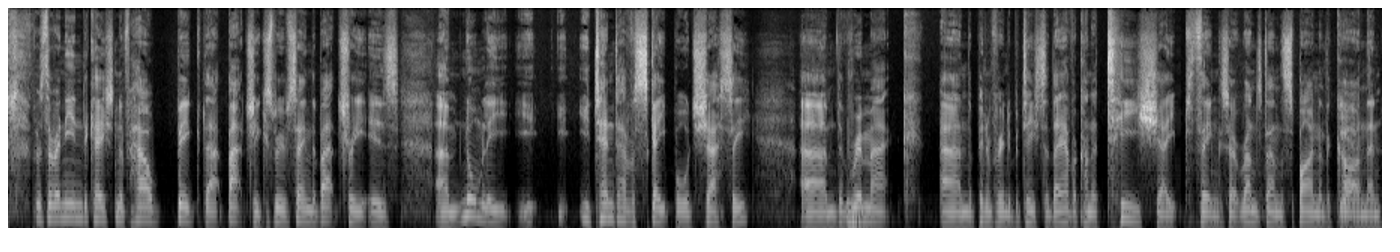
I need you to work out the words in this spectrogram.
Was there any indication of how big that battery? Because we were saying the battery is um, normally you, you tend to have a skateboard chassis. Um, the Rimac and the Pininfarina Battista they have a kind of T-shaped thing, so it runs down the spine of the car Yeah. and then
